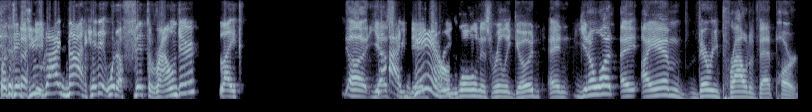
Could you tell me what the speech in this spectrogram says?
But did you guys not hit it with a fifth rounder? Like uh, yes, God we did. Damn. Tariq Woolen is really good, and you know what? I I am very proud of that part.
